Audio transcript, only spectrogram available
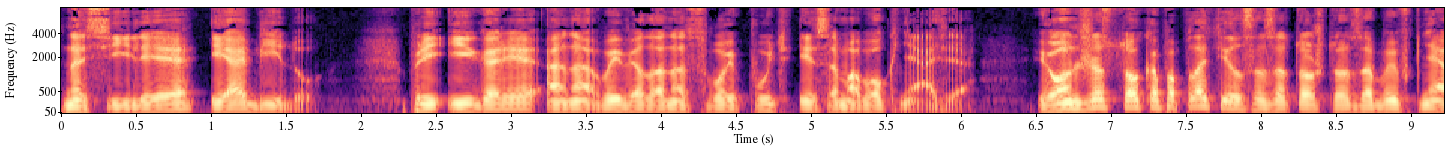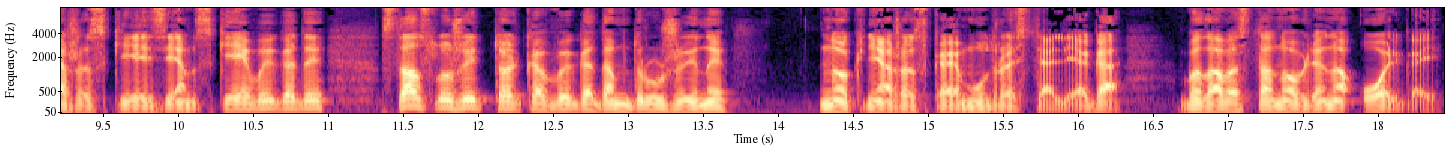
насилие и обиду. При Игоре она вывела на свой путь и самого князя, и он жестоко поплатился за то, что, забыв княжеские земские выгоды, стал служить только выгодам дружины. Но княжеская мудрость Олега была восстановлена Ольгой,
